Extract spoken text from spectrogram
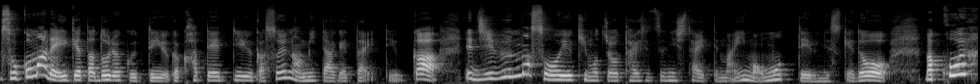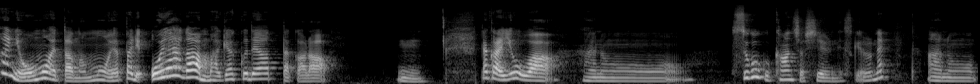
そこまでいけた努力っていうか過程っていうかそういうのを見てあげたいっていうかで自分もそういう気持ちを大切にしたいってまあ今思っているんですけど、まあ、こういうふうに思えたのもやっぱり親が真逆であったからうん。だから要はあのー、すごく感謝してるんですけどね。あのー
